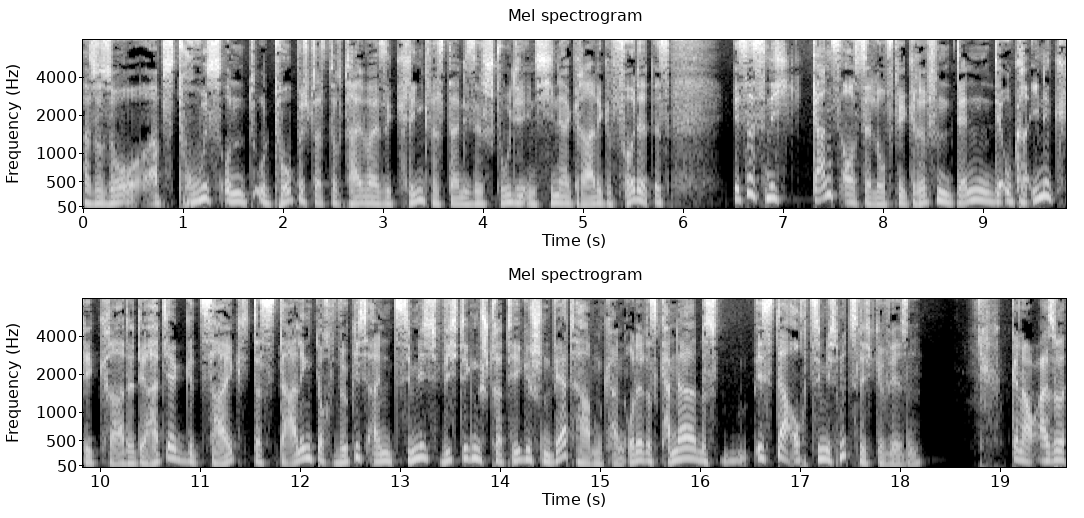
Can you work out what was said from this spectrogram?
Also so abstrus und utopisch das doch teilweise klingt, was da in dieser Studie in China gerade gefordert ist, ist es nicht ganz aus der Luft gegriffen, denn der Ukraine-Krieg gerade, der hat ja gezeigt, dass Starlink doch wirklich einen ziemlich wichtigen strategischen Wert haben kann, oder? Das kann da, das ist da auch ziemlich nützlich gewesen. Genau, also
